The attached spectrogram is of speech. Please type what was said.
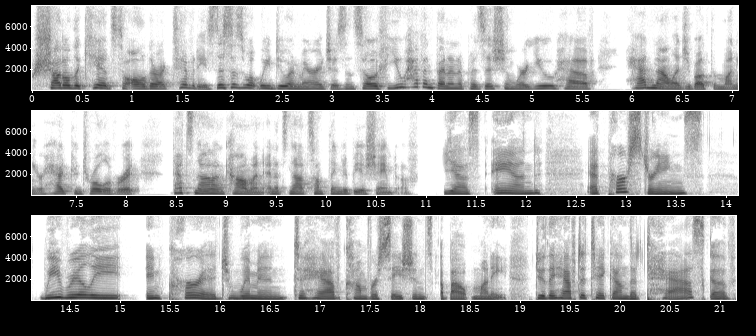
shuttle the kids to all their activities. This is what we do in marriages. And so if you haven't been in a position where you have had knowledge about the money or had control over it, that's not uncommon and it's not something to be ashamed of. Yes. And at Purse Strings, we really encourage women to have conversations about money? Do they have to take on the task of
